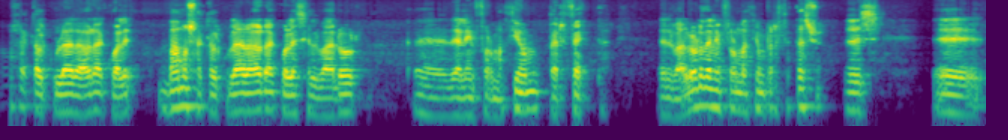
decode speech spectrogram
Vamos a calcular ahora cuál es, vamos a calcular ahora cuál es el valor eh, de la información perfecta. El valor de la información perfecta es, eh,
